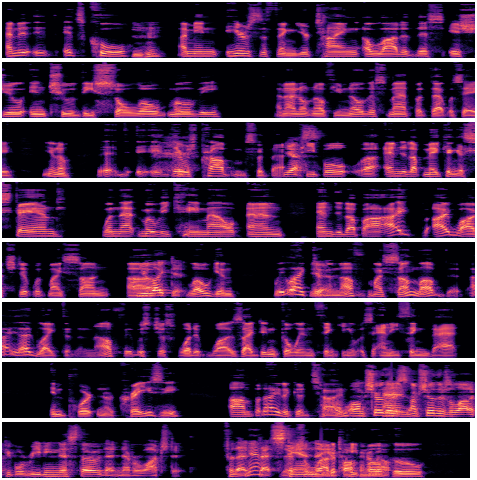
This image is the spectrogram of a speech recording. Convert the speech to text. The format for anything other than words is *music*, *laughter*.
And it, it, it's cool. Mhm. I mean, here's the thing you're tying a lot of this issue into the solo movie. And I don't know if you know this, Matt, but that was a, you know, it, it, there was *laughs* problems with that. Yes. People uh, ended up making a stand when that movie came out and ended up, I, I I watched it with my son. Uh, you liked it. Logan. We liked it enough. My son loved it. I, I liked it enough. It was just what it was. I didn't go in thinking it was anything that important or crazy. Um, but I had a good time. Well, I'm sure there's And- I'm sure there's a lot of people reading this though that never watched it for that Yeah, that stand a that lot you're of talking people about. who,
